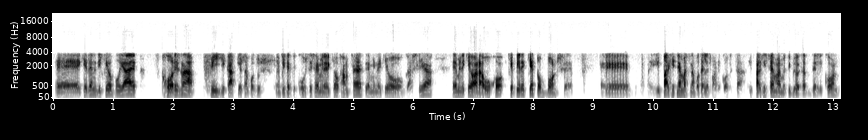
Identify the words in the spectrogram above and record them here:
Ε, και δεν είναι τυχαίο που η ΑΕΚ, χωρίς να φύγει κάποιος από τους επιθετικούς της, έμεινε και ο Χαμφέρτ, έμεινε και ο Γκαρσία, έμεινε και ο Αραούχο και πήρε και τον Μπόνσε. Ε, υπάρχει θέμα στην αποτελεσματικότητα. Υπάρχει θέμα με την ποιότητα των τελικών.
